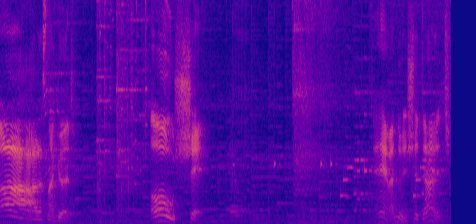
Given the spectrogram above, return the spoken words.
Ah, that's not good. Oh, shit. Damn, I'm doing shit damage.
